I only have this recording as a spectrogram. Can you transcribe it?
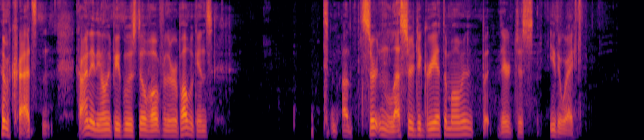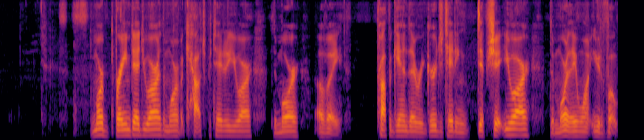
Democrats, and kind of the only people who still vote for the Republicans, a certain lesser degree at the moment, but they're just either way. The more brain dead you are, the more of a couch potato you are, the more of a propaganda regurgitating dipshit you are, the more they want you to vote.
